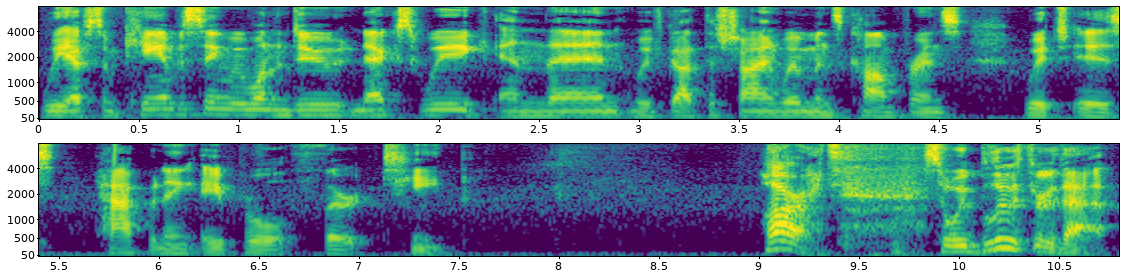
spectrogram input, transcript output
We have some canvassing we want to do next week, and then we've got the Shine Women's Conference, which is happening April 13th. All right, so we blew through that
